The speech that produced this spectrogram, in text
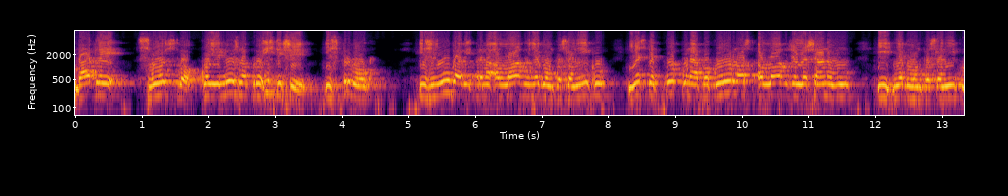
Dakle, svojstvo koje je nužno proističe iz prvog, iz ljubavi prema Allahu i njegovom poslaniku, jeste potpuna pokornost Allahu Đelešanovu i njegovom poslaniku.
